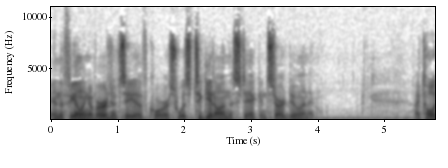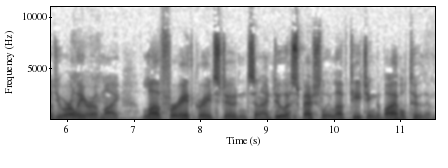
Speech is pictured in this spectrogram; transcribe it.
And the feeling of urgency, of course, was to get on the stick and start doing it. I told you earlier of my love for eighth grade students, and I do especially love teaching the Bible to them.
